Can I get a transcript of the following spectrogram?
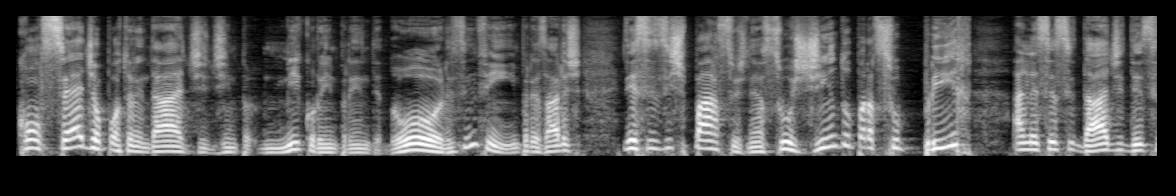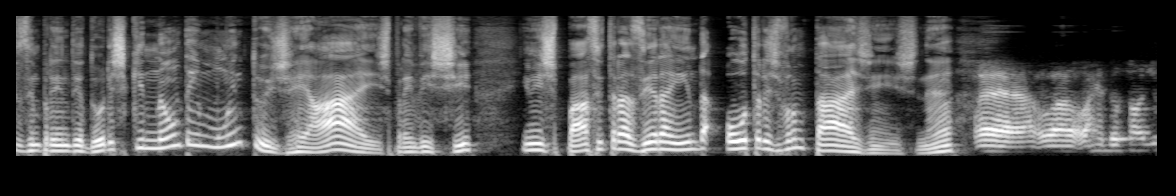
concede a oportunidade de microempreendedores, enfim, empresários desses espaços, né, surgindo para suprir a necessidade desses empreendedores que não têm muitos reais para investir em um espaço e trazer ainda outras vantagens, né? É, a, a redução de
